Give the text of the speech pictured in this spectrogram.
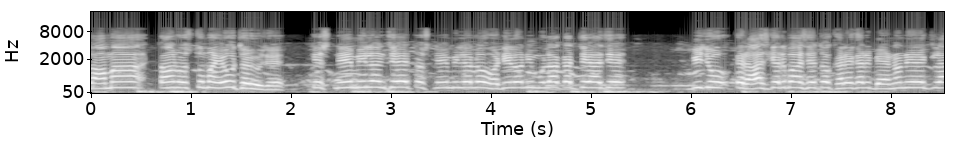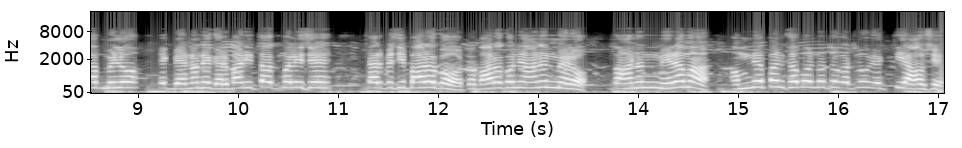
તો આમાં ત્રણ વસ્તુમાં એવું થયું છે કે સ્નેહમિલન છે તો સ્નેહમિલનો વડીલોની મુલાકાત થઈ આજે. બીજું કે રાસ ગરબા છે તો ખરેખર બહેનોને એક લાભ મળ્યો, એક બહેનોને ગરબાની તક મળી છે. ત્યાર પછી બાળકો તો બાળકોને આનંદ મેળો. તો આનંદ મેળામાં અમને પણ ખબર નહોતું કે આટલું વ્યક્તિ આવશે.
